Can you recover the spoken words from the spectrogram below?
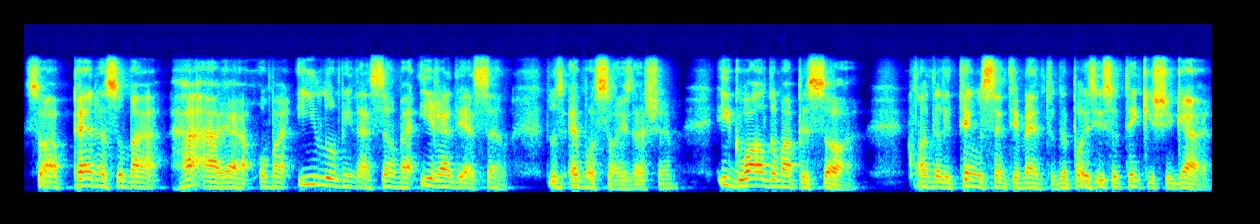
são apenas uma ha'ara, uma iluminação, uma irradiação das emoções da Hashem, igual de uma pessoa. Quando ele tem o sentimento, depois isso tem que chegar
